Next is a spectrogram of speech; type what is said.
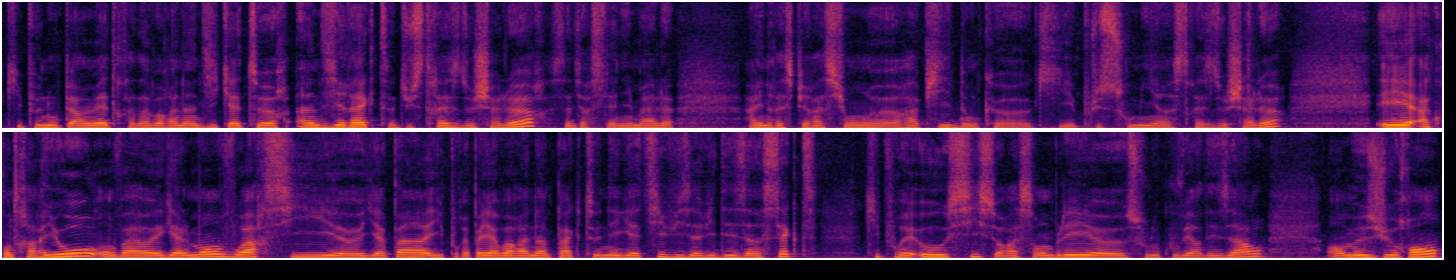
qui peut nous permettre d'avoir un indicateur indirect du stress de chaleur, c'est-à-dire si l'animal a une respiration euh, rapide, donc euh, qui est plus soumis à un stress de chaleur. Et à contrario, on va également voir s'il euh, ne pourrait pas y avoir un impact négatif vis-à-vis des insectes qui pourraient eux aussi se rassembler sous le couvert des arbres en mesurant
